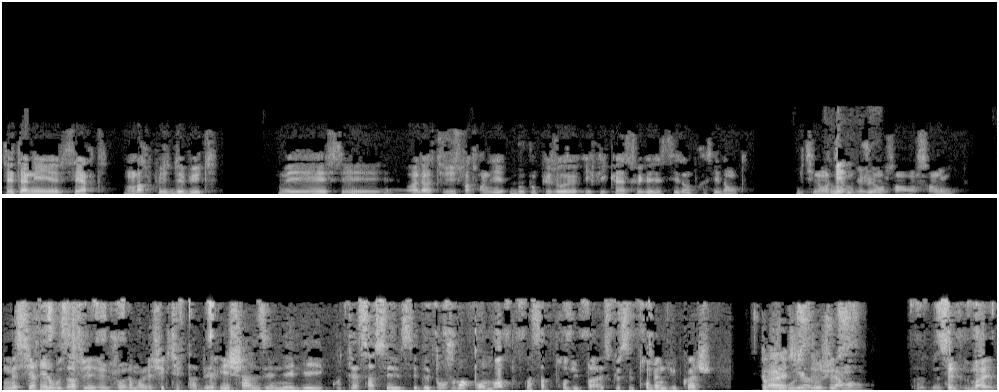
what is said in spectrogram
cette année, certes, on marque plus de buts, mais c'est voilà, c'est juste parce qu'on est beaucoup plus efficace que les saisons précédentes. Mais sinon, en termes de jeu, on s'ennuie. Mais Cyril, vous avez joué à l'effectif, t'as Berisha, Zenelli, écoutez ça, c'est, c'est des bourgeois pour moi. Pourquoi ça ne produit pas? Est-ce que c'est le problème du coach? Ouais, c'est clairement. C'est, ouais,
